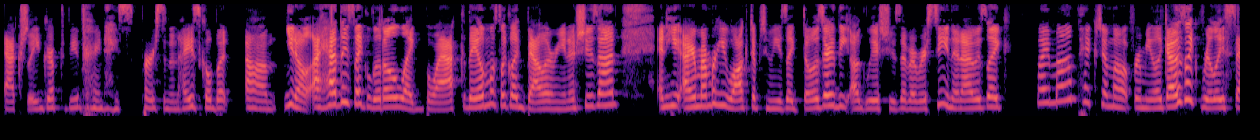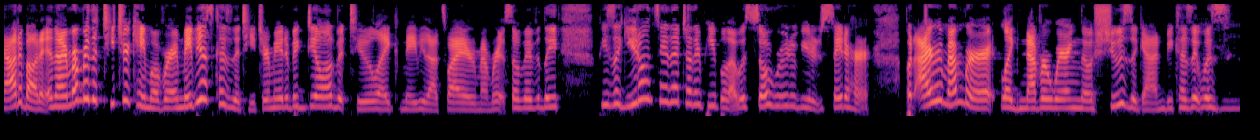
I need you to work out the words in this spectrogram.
actually, grew up to be a very nice person in high school. But, um, you know, I had these like little like black, they almost look like ballerina shoes on. And he, I remember he walked up to me, he's like, those are the ugliest shoes I've ever seen. And I was like, my mom picked him out for me. Like I was like really sad about it. And I remember the teacher came over and maybe it's because the teacher made a big deal of it too. Like maybe that's why I remember it so vividly. But he's like, you don't say that to other people. That was so rude of you to say to her. But I remember like never wearing those shoes again because it was mm-hmm.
